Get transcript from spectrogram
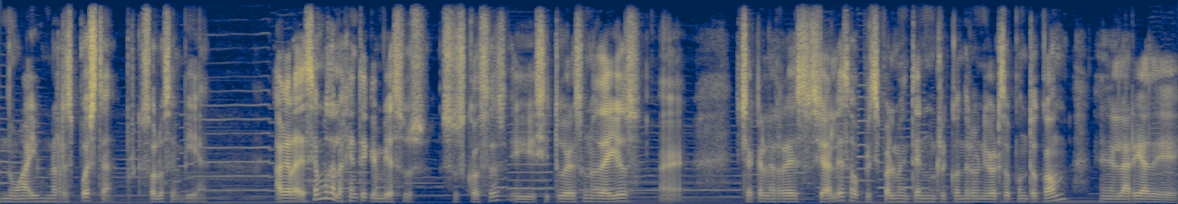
No hay una respuesta, porque solo se envía. Agradecemos a la gente que envía sus, sus cosas y si tú eres uno de ellos, eh, checa las redes sociales o principalmente en unricondeluniverso.com, en el área de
